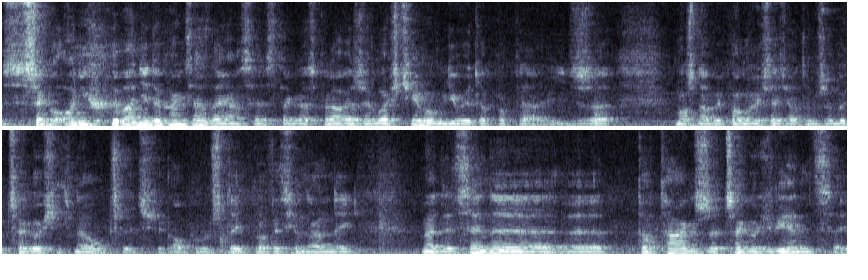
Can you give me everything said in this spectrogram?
z czego oni chyba nie do końca zdają sobie z tego sprawę, że właściwie mogliby to poprawić, że można by pomyśleć o tym, żeby czegoś ich nauczyć. Oprócz tej profesjonalnej medycyny, e, to także czegoś więcej.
